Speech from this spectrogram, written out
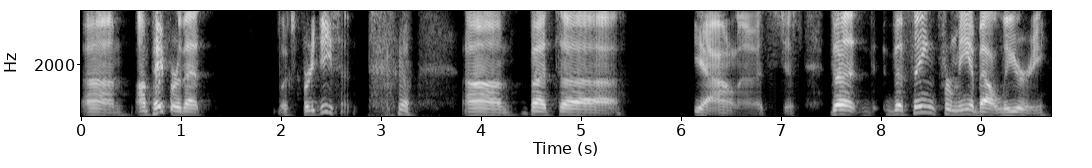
Um, on paper that looks pretty decent. um, but uh, yeah, I don't know. It's just the the thing for me about Leary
